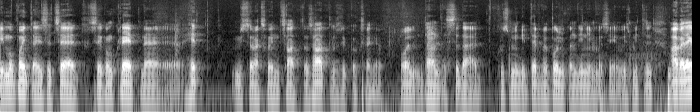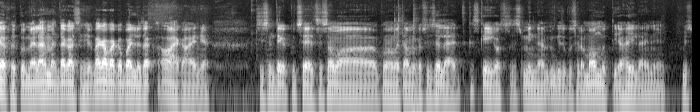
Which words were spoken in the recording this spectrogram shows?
ei mu point on lihtsalt see, et see konkreetne hetk, mis oleks võinud saata saatuslikuks, on ju, tähendas seda, et kus mingi terve põlvkond inimesi võis mitte, aga tegelikult, kui me läheme tagasi väga-väga palju ta- aega, on ju, siis on tegelikult see, et seesama, kui me võtame kasvõi selle, et kas keegi otsustas minna mingisugusele mammutijahile, on ju, mis,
